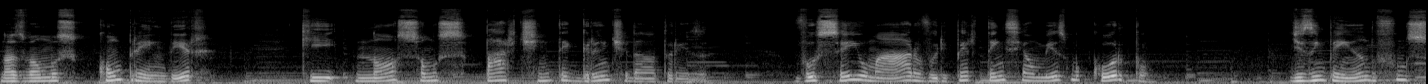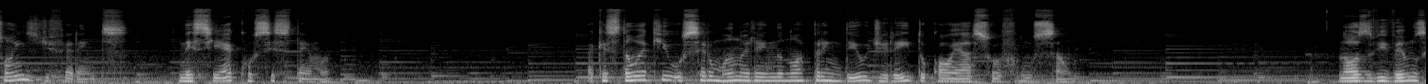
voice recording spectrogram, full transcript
nós vamos compreender que nós somos parte integrante da natureza. Você e uma árvore pertencem ao mesmo corpo, desempenhando funções diferentes nesse ecossistema. A questão é que o ser humano ele ainda não aprendeu direito qual é a sua função. Nós vivemos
